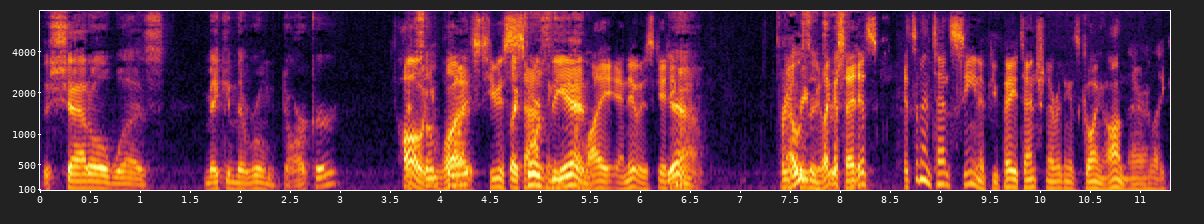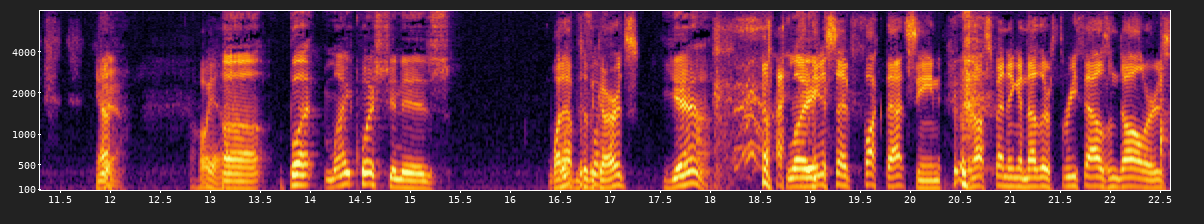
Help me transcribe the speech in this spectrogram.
the shadow was making the room darker? Oh he was point, he was like, towards the end. light and it was getting Yeah, pretty That was creepy like i said it's it's an intense scene if you pay attention to everything that's going on there like yeah, yeah. oh yeah Uh, but my question is, what, what happened the to the guards yeah, they like just said, "Fuck that scene. We're not spending another three thousand dollars.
